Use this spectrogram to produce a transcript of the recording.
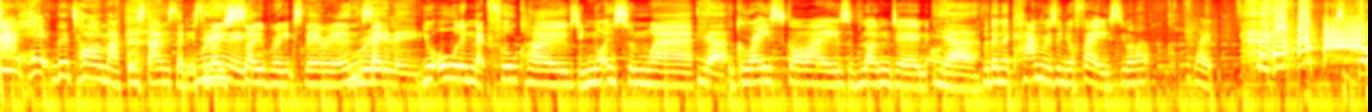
you hit the tarmac in Stansted, it's the most sobering experience. Like, Really? you're all in like full clothes, you're not in swimwear, Yeah. the grey skies of London. Yeah. But then the camera's in your face, you're like, oh God, like, it's a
